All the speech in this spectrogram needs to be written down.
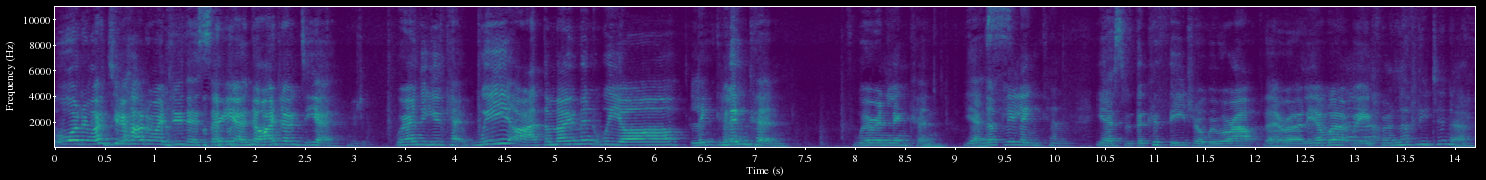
what do I do? How do I do this? So yeah, no, I don't. Yeah, we're in the UK. We are at the moment. We are Lincoln. Lincoln. We're in Lincoln. Yes. Lovely Lincoln. Yes, with the cathedral. We were out there earlier, weren't we, for a lovely dinner.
